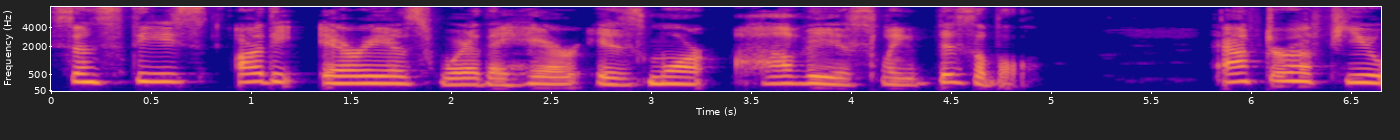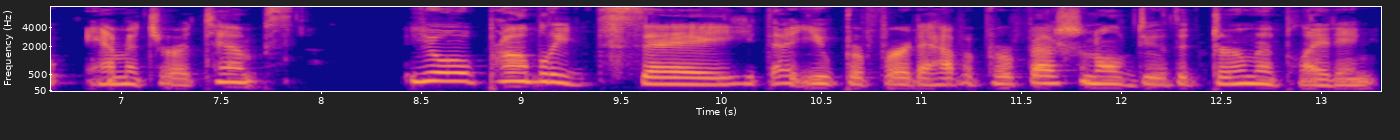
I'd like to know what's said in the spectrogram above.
since these are the areas where the hair is more obviously visible. After a few amateur attempts, You'll probably say that you prefer to have a professional do the dermaplaning.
